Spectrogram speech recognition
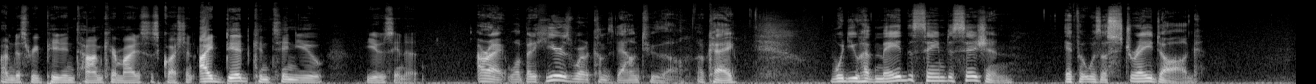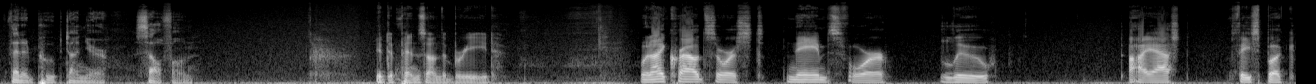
I'm just repeating Tom Karamitis' question. I did continue using it. All right. Well, but here's where it comes down to, though. Okay. Would you have made the same decision if it was a stray dog that had pooped on your cell phone? It depends on the breed. When I crowdsourced names for Lou, I asked Facebook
